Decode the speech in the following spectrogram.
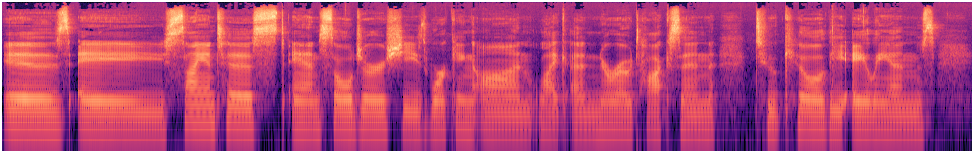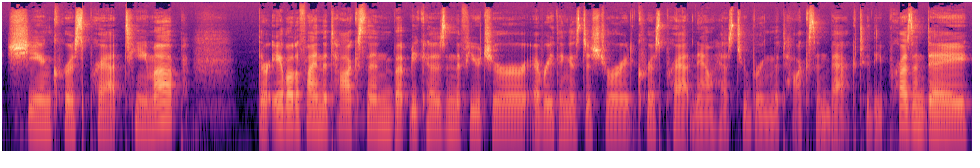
is a scientist and soldier. She's working on like a neurotoxin to kill the aliens. She and Chris Pratt team up. They're able to find the toxin, but because in the future everything is destroyed, Chris Pratt now has to bring the toxin back to the present day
